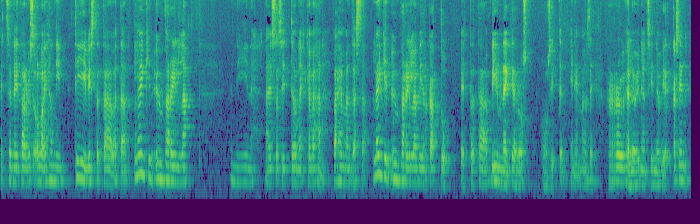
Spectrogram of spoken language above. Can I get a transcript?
että sen ei tarvitsisi olla ihan niin tiivistä täällä tämän lenkin ympärillä, niin näissä sitten on ehkä vähän vähemmän tässä lenkin ympärillä virkattu, että tämä viimeinen kerros on sitten enemmän se röyhelöinen, sinne virkkasin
